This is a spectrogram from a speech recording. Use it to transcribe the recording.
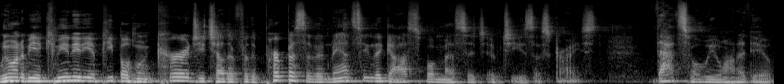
We want to be a community of people who encourage each other for the purpose of advancing the gospel message of Jesus Christ. That's what we want to do.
